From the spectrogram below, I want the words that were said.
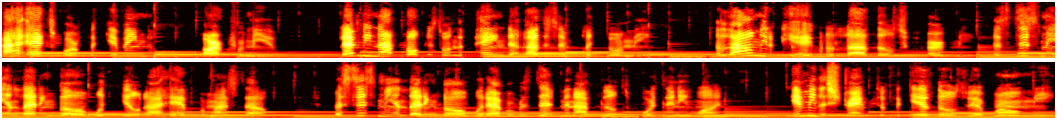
I ask for a forgiving heart from you. Let me not focus on the pain that others inflict on me. Allow me to be able to love those who hurt me. Assist me in letting go of what guilt I have for myself. Assist me in letting go of whatever resentment I feel towards anyone. Give me the strength to forgive those who have wronged me.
